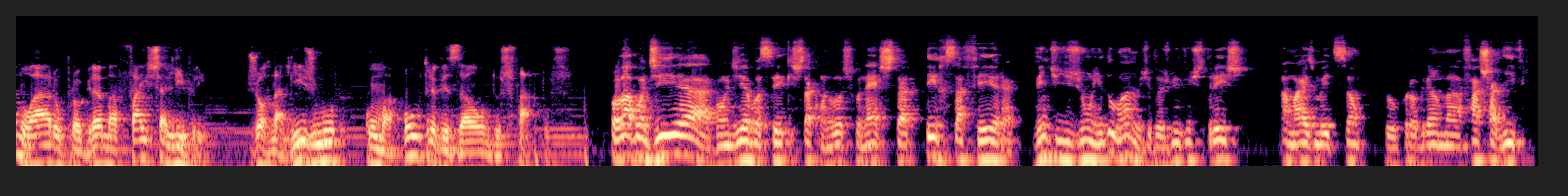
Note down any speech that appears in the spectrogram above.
Está no ar o programa Faixa Livre jornalismo com uma outra visão dos fatos. Olá, bom dia. Bom dia a você que está conosco nesta terça-feira, 20 de junho do ano de 2023, para mais uma edição do programa Faixa Livre.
